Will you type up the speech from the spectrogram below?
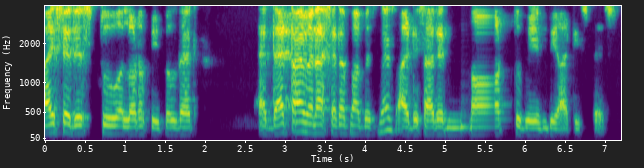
i say this to a lot of people that at that time when i set up my business i decided not to be in the it space.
